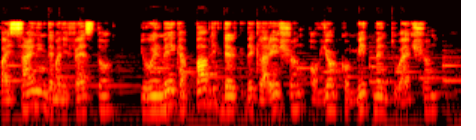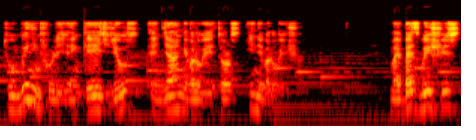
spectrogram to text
By signing the manifesto, you will make a public de declaration of your commitment to action to meaningfully engage youth and young evaluators in evaluation. My best wishes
